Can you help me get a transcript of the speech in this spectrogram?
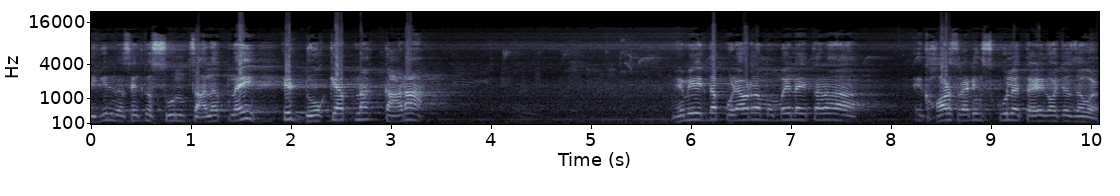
डिग्री नसेल तर सून चालत नाही हे डोक्यातना काढा. मी एकदा पुण्यावरनं मुंबईला येताना एक हॉर्स रायडिंग स्कूल आहे तळेगावच्या जवळ.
